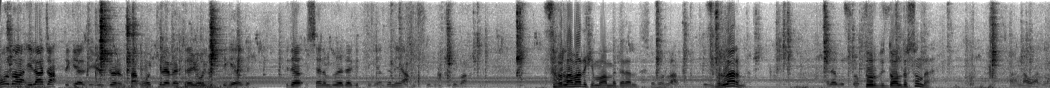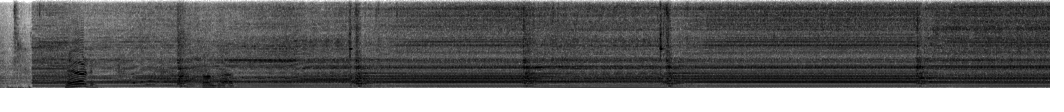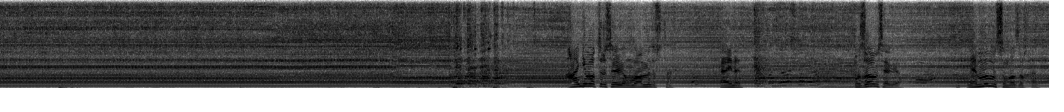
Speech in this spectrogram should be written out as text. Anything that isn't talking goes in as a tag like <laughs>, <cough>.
O da ilaç attı geldi. Yüz dönüm. Tak 10 kilometre yol gitti geldi. Bir de senin buraya gitti geldi. Ne yapmış? Şu gitti bak. Sıfırlamadı ki Muhammed herhalde. Sıfırlar. Sıfırlar mı? hele bu stok Dur bir doldursun da. ne var lan? Ne gördün? Doldur abi. Hangi motoru seviyorsun Muhammed Usta? Aynen. Bozoğu mu seviyor? Memnun musun bozoktan?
